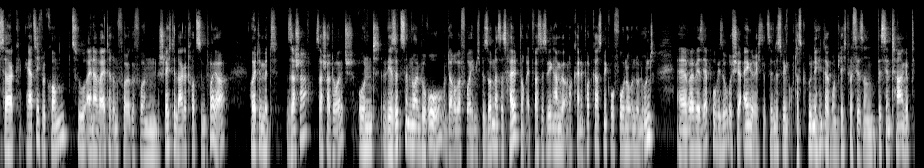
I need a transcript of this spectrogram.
Ich sage herzlich willkommen zu einer weiteren Folge von Schlechte Lage trotzdem teuer. Heute mit Sascha, Sascha Deutsch. Und wir sitzen im neuen Büro und darüber freue ich mich besonders. Es halt noch etwas, deswegen haben wir auch noch keine Podcast-Mikrofone und und und, äh, weil wir sehr provisorisch hier eingerichtet sind. Deswegen auch das grüne Hintergrundlicht, was hier so ein bisschen Tar gibt.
